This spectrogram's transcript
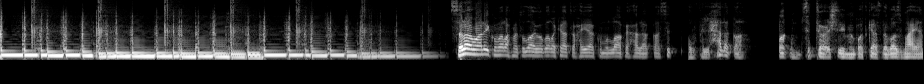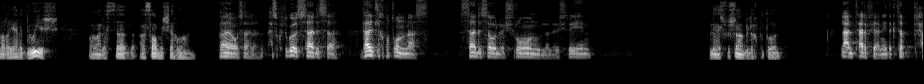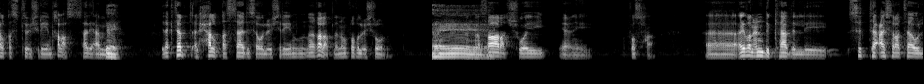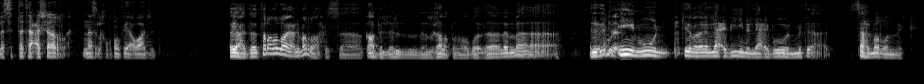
السلام عليكم ورحمة الله وبركاته. حياكم الله في حلقة ست أو في الحلقة رقم 26 من بودكاست ذا باز معي أنا ريان الدويش ومع الأستاذ عصام الشهوان. أهلا وسهلا. احسك تقول السادسة. هذه تلخبطون الناس. السادسة والعشرون ولا العشرين؟ ليش؟ وشلون بيلخبطون؟ لا أنت تعرف يعني إذا كتبت الحلقة 26 خلاص هذه عامة. إيه. إذا كتبت الحلقة السادسة والعشرين غلط لأنه المفروض العشرون. إيه. صارت شوي يعني فصحى. آه أيضا عندك هذا اللي ستة عشرة ولا ستة عشر الناس اللي يخبطون فيها واجد. إيه عاد ترى والله يعني مرة أحس قابل لل- للغلط الموضوع ذا لأن الإين وون كذا مثلا اللاعبين اللاعبون متى سهل مرة إنك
